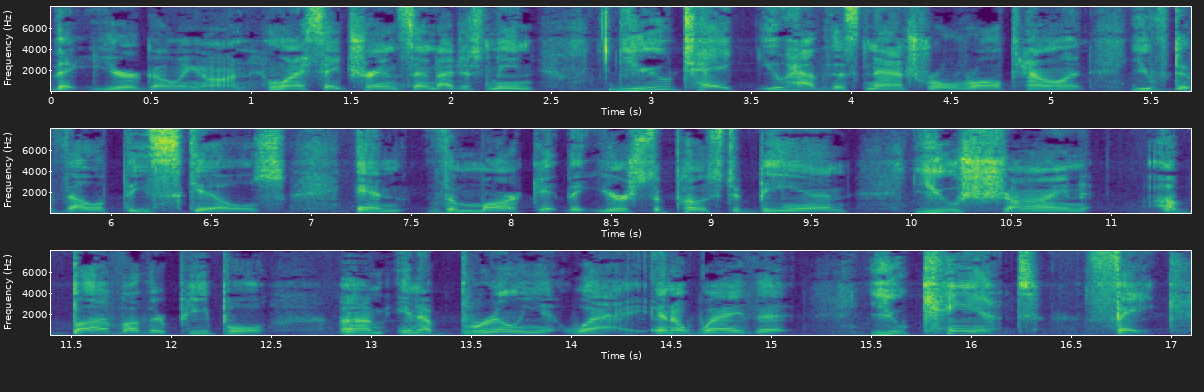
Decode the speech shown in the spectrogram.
that you're going on. And when I say transcend, I just mean you take, you have this natural raw talent, you've developed these skills, and the market that you're supposed to be in, you shine above other people um, in a brilliant way, in a way that you can't fake.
